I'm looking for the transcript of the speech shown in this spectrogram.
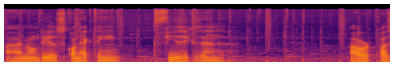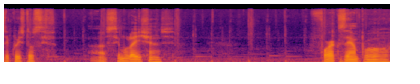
I'm on this connecting physics and our quasi-crystal uh, simulations. For example,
